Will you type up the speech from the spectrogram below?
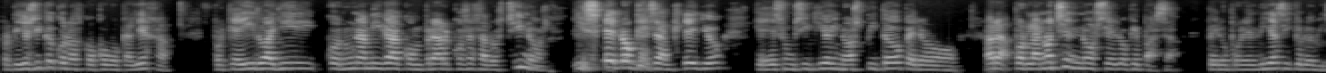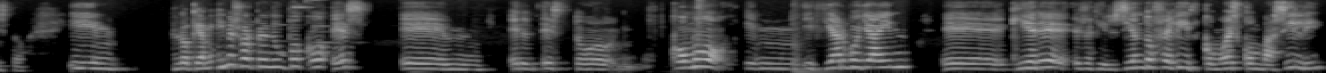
porque yo sí que conozco como Calleja porque he ido allí con una amiga a comprar cosas a los chinos y sé lo que es aquello, que es un sitio inhóspito, pero ahora por la noche no sé lo que pasa, pero por el día sí que lo he visto. Y lo que a mí me sorprende un poco es em, esto, cómo um, Iciar Boyain eh, quiere, es decir, siendo feliz como es con Basili,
